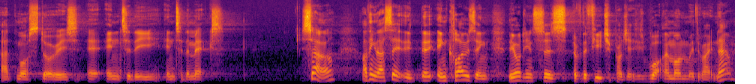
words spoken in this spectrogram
add more stories into the, into the mix. So, I think that's it. In closing, the audiences of the future project is what I'm on with right now,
